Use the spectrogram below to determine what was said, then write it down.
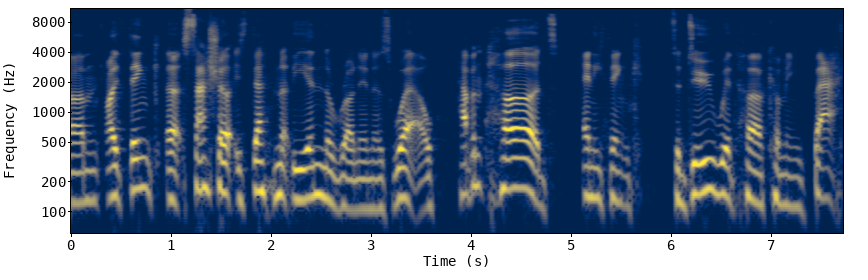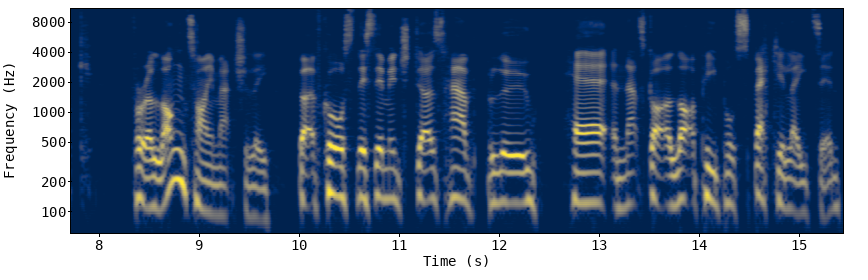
um, I think uh, Sasha is definitely in the running as well. Haven't heard anything to do with her coming back for a long time, actually. But of course, this image does have blue hair, and that's got a lot of people speculating.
